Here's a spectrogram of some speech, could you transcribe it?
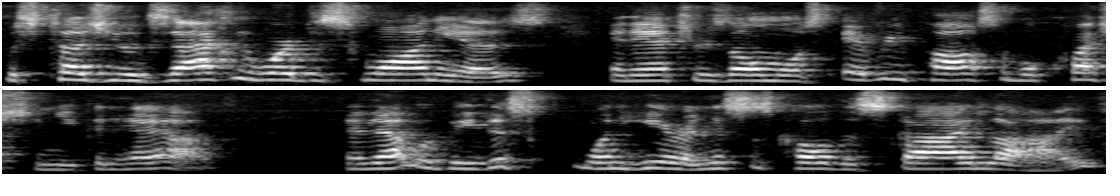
which tells you exactly where the swan is and answers almost every possible question you could have. And that would be this one here, and this is called the Sky Live.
